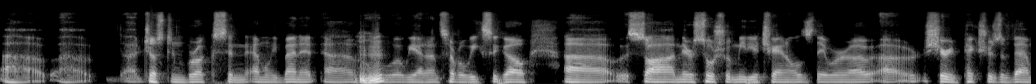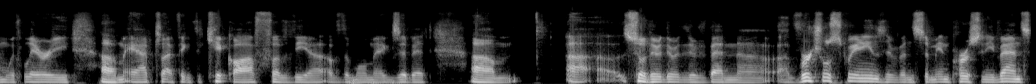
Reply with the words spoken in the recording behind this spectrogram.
uh, uh, uh, Justin Brooks and Emily Bennett, uh, who mm-hmm. we had on several weeks ago, uh, saw on their social media channels they were uh, sharing pictures of them with Larry um, at I think the kickoff of the of the MoMA exhibit. Um, uh, so there, there, have been uh, uh, virtual screenings. There have been some in-person events.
